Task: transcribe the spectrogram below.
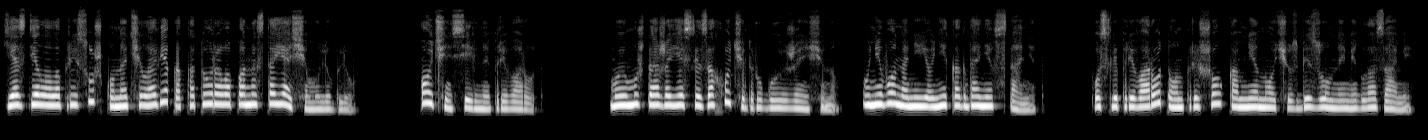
Я сделала присушку на человека, которого по-настоящему люблю. Очень сильный приворот. Мой муж даже если захочет другую женщину, у него на нее никогда не встанет. После приворота он пришел ко мне ночью с безумными глазами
